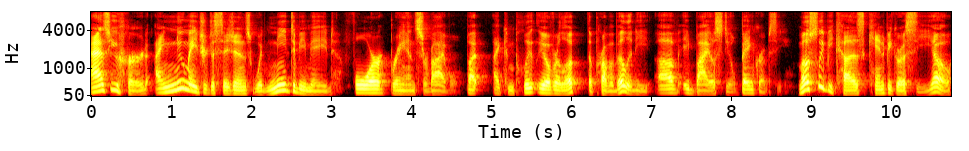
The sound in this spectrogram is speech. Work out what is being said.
As you heard, I knew major decisions would need to be made for brand survival, but I completely overlooked the probability of a BioSteel bankruptcy, mostly because Canopy Growth CEO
